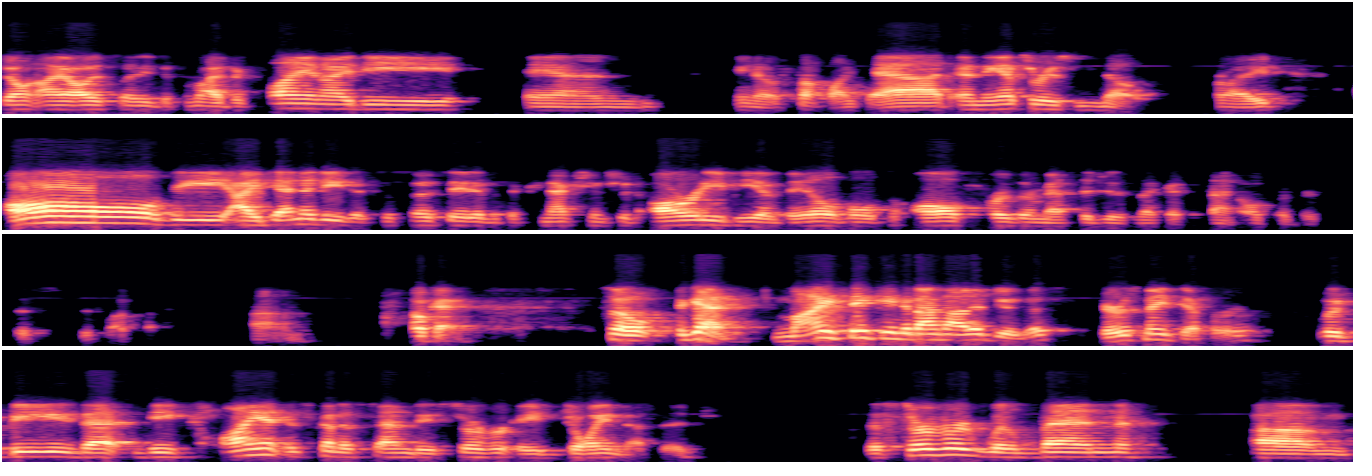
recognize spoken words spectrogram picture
don't I also need to provide the client ID and you know stuff like that? And the answer is no, right? All the identity that's associated with the connection should already be available to all further messages that get sent over this this, this website. Um, okay, so again, my thinking about how to do this, yours may differ, would be that the client is going to send the server a join message the server will then um,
